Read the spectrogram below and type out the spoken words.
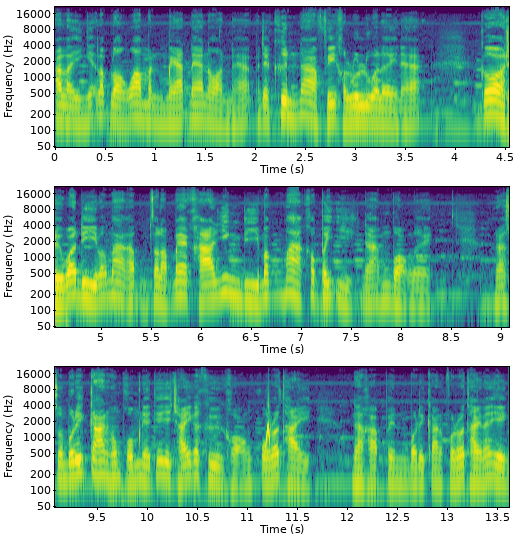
อะไรอย่างเงี้ยรับรองว่ามันแมสแน่นอนนะฮะมันจะขึ้นหน้าฟีดเขารัวๆเลยนะฮะก็ถือว่าดีมากๆครับสำหรับแม่ค้ายิ่งดีมากๆเข้าไปอีกนะผมบอกเลยนะส่วนบริการของผมเนี่ยที่จะใช้ก็คือของโฟล์ไทยนะครับเป็นบริการโฟล์ไทยนั่นเอง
